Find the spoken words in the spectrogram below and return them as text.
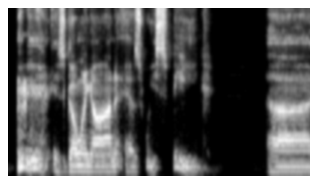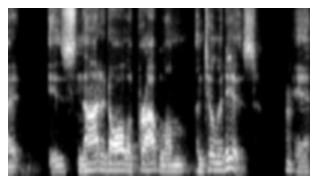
is going on as we speak uh, is not at all a problem until it is, hmm. and,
